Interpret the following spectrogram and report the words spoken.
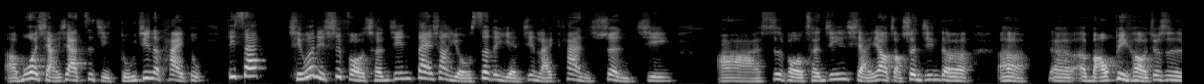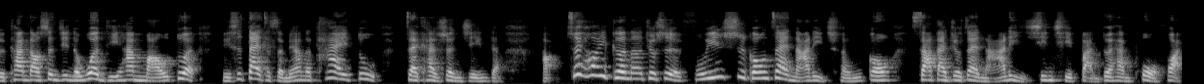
啊默想一下自己读经的态度。第三，请问你是否曾经戴上有色的眼镜来看圣经？啊，是否曾经想要找圣经的呃？呃呃，毛病哈，就是看到圣经的问题和矛盾，你是带着什么样的态度在看圣经的？好，最后一个呢，就是福音事工在哪里成功，撒旦就在哪里兴起反对和破坏，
